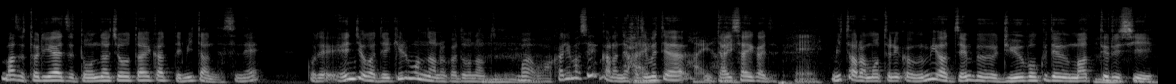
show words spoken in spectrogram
まずとりあえずどんな状態かって見たんですね。これ援助ができるものなのかどうなのか、まあ分かりませんからね、初めて大災害で、見たらもうとにかく海は全部流木で埋まってるし、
